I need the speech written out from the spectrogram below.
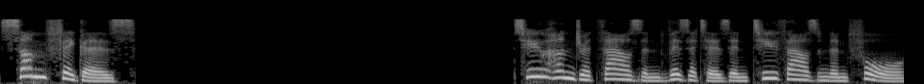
Some figures. 200,000 visitors in 2004.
